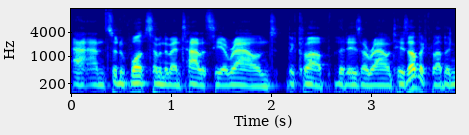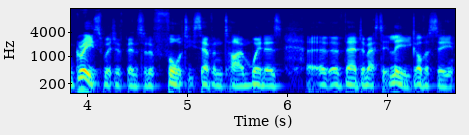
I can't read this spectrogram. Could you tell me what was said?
and sort of want some of the mentality around the club that is around his other club in Greece, which have been sort of forty-seven time winners uh, of their domestic league. Obviously,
